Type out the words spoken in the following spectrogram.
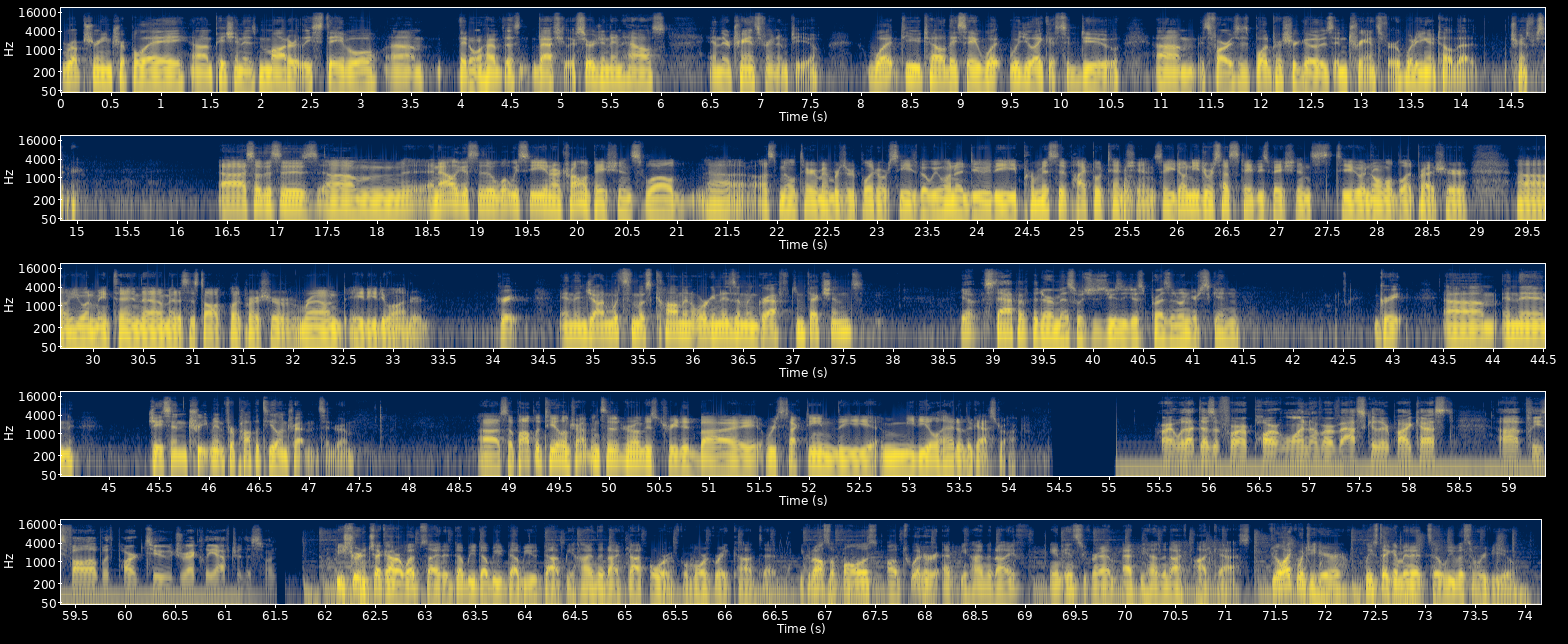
rupturing AAA. Um, patient is moderately stable. Um, they don't have the vascular surgeon in house, and they're transferring them to you. What do you tell? They say, what would you like us to do um, as far as his blood pressure goes in transfer? What are you going to tell that transfer center? Uh, so this is um, analogous to what we see in our trauma patients while uh, us military members are deployed overseas, but we want to do the permissive hypotension. So you don't need to resuscitate these patients to a normal blood pressure. Uh, you want to maintain them at a systolic blood pressure around 80 to 100. Great. And then, John, what's the most common organism in graft infections? Yep, staph epidermis, which is usually just present on your skin. Great. Um, and then, Jason, treatment for popliteal entrapment syndrome. Uh, so popliteal entrapment syndrome is treated by resecting the medial head of the gastroc. All right, well, that does it for our part one of our vascular podcast. Uh, please follow up with part two directly after this one. Be sure to check out our website at www.behindtheknife.org for more great content. You can also follow us on Twitter at Behind the Knife and Instagram at Behind the Knife Podcast. If you like what you hear, please take a minute to leave us a review.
